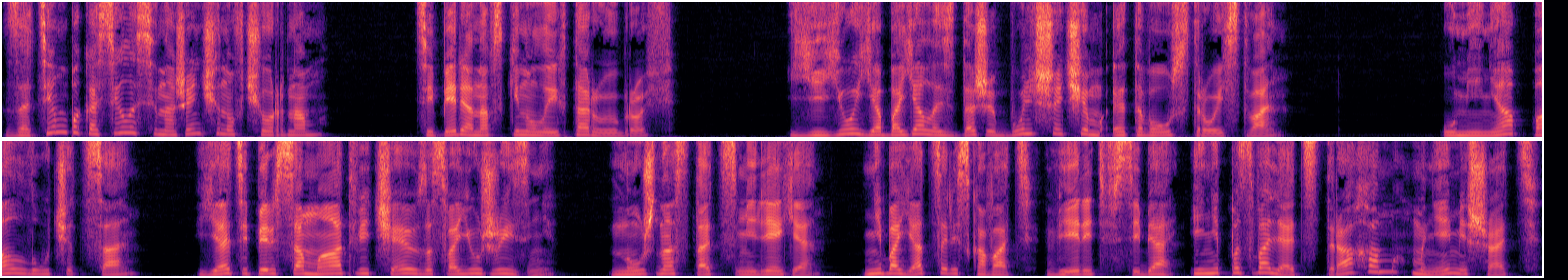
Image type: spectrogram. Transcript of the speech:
Затем покосилась на женщину в черном. Теперь она вскинула и вторую бровь. Ее я боялась даже больше, чем этого устройства. «У меня получится. Я теперь сама отвечаю за свою жизнь. Нужно стать смелее, не бояться рисковать, верить в себя и не позволять страхам мне мешать».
